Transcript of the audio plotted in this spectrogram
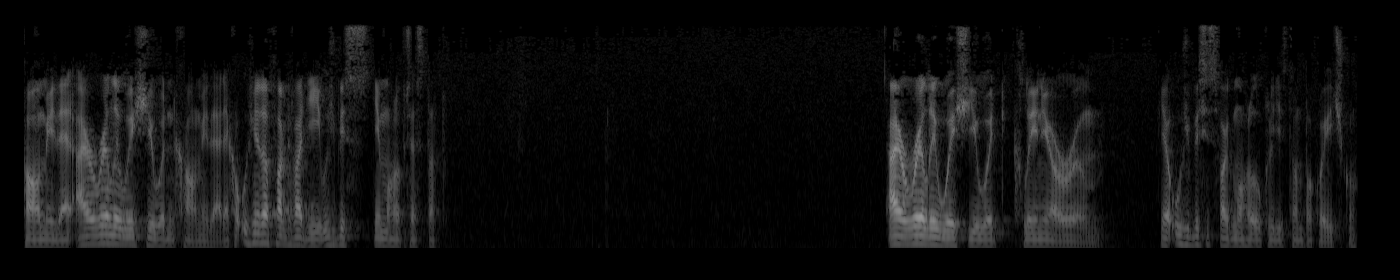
call me that. I really wish you wouldn't call me that. Jako už mě to fakt vadí, už bys s tím mohl přestat. I really wish you would clean your room. Jo, už by si fakt mohl uklidit v tom pokojíčku.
